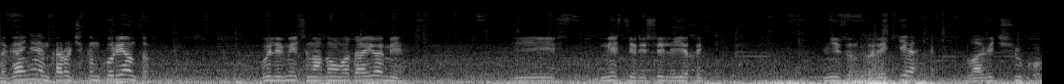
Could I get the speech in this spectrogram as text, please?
Догоняем, короче, конкурентов. Были вместе на одном водоеме и вместе решили ехать ниже по реке ловить щуку.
